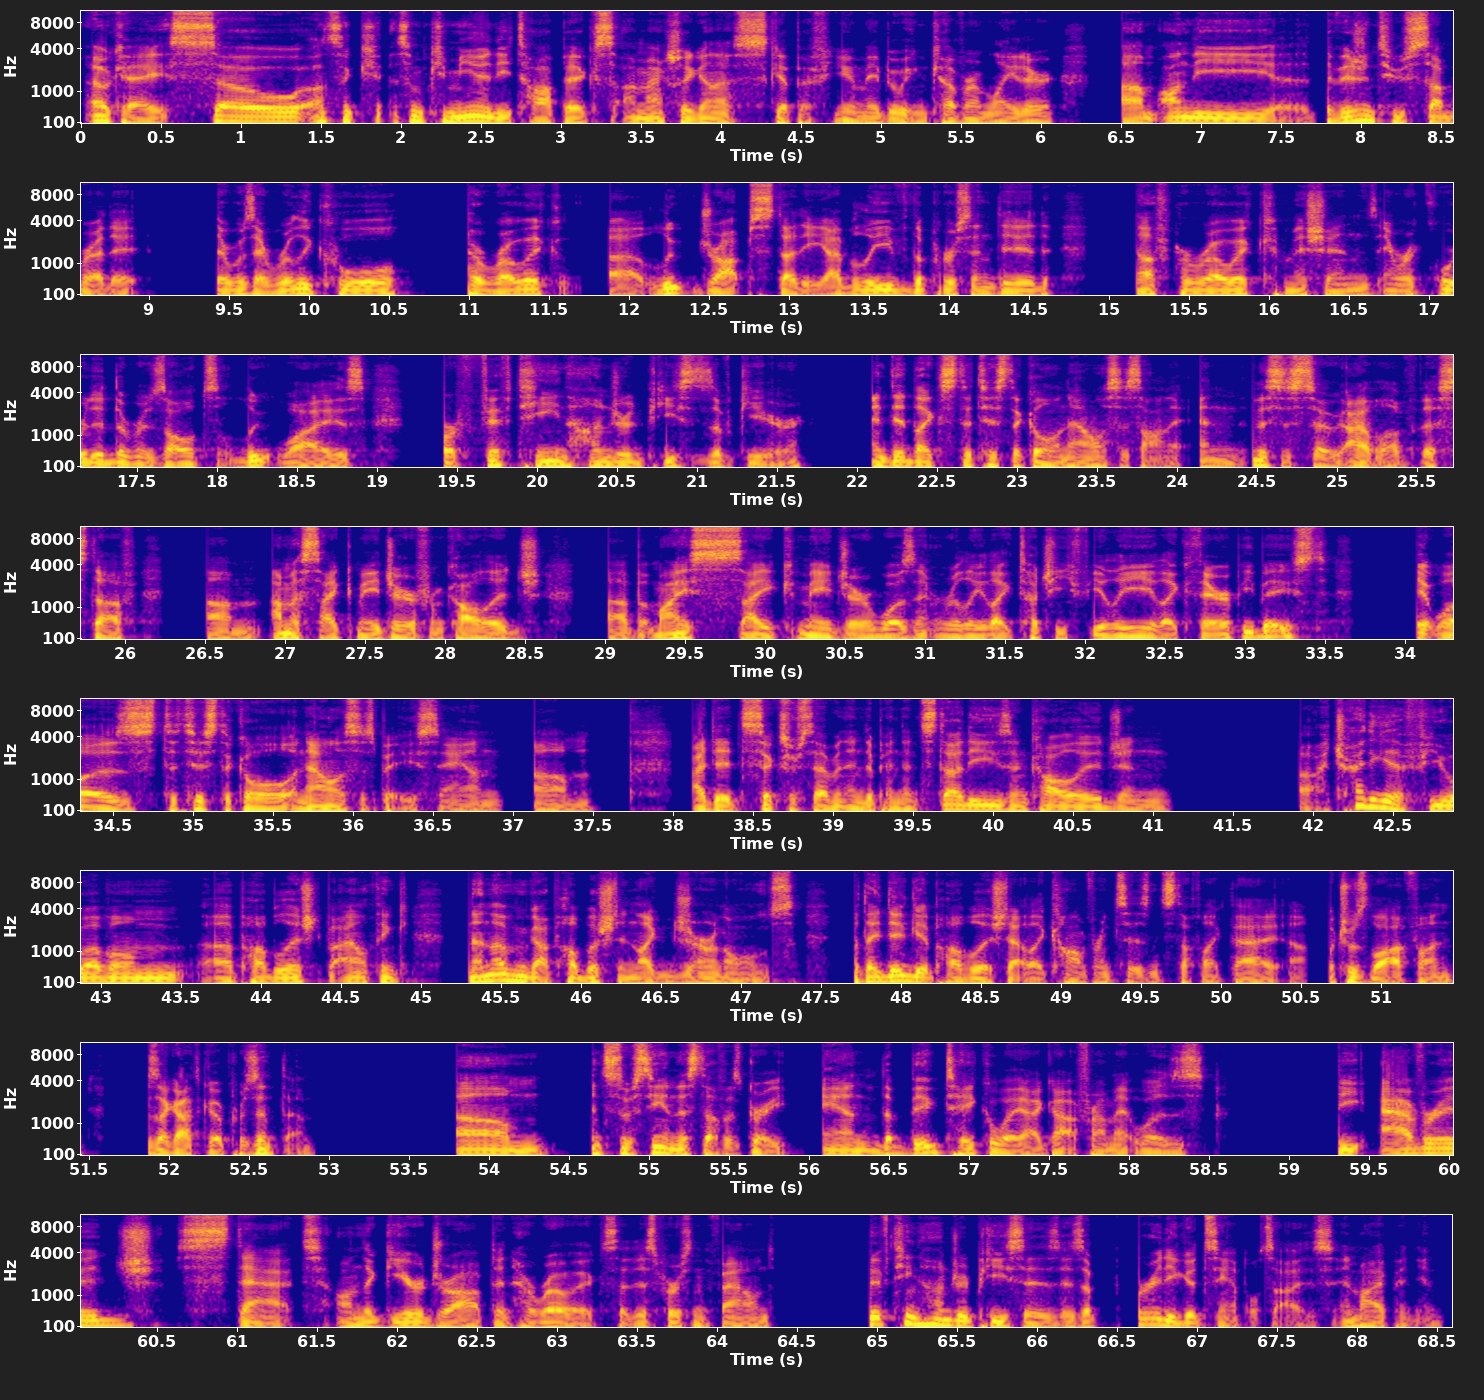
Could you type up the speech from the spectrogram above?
Okay, so on some, community topics, I'm actually to skip a few. Maybe we can cover them later. Um, on the uh, Division 2 subreddit, there was a really cool heroic uh, loot drop study. I believe the person did enough heroic missions and recorded the results loot wise for 1500 pieces of gear and did like statistical analysis on it. And this is so, I love this stuff. Um, I'm a psych major from college, uh, but my psych major wasn't really like touchy feely, like therapy based it was statistical analysis based and um, i did six or seven independent studies in college and uh, i tried to get a few of them uh, published but i don't think none of them got published in like journals but they did get published at like conferences and stuff like that uh, which was a lot of fun because i got to go present them. Um, and so seeing this stuff was great and the big takeaway i got from it was the average stat on the gear dropped in heroics that this person found 1500 pieces is a pretty good sample size in my opinion.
